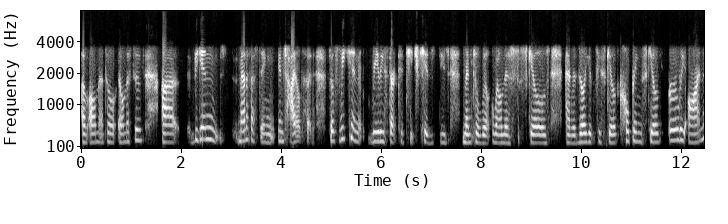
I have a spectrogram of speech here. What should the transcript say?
of all mental illnesses uh, begin manifesting in childhood. So if we can really start to teach kids these mental wellness skills and resiliency skills, coping skills early on,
